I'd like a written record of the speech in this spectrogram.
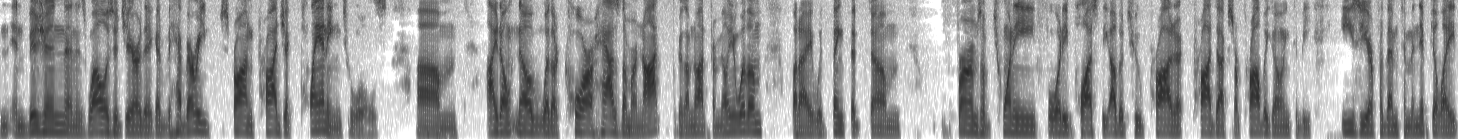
in Vision and as well as Ajera, they have very strong project planning tools. Um, I don't know whether Core has them or not because I'm not familiar with them, but I would think that um, firms of 20, 40 plus, the other two product, products are probably going to be easier for them to manipulate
